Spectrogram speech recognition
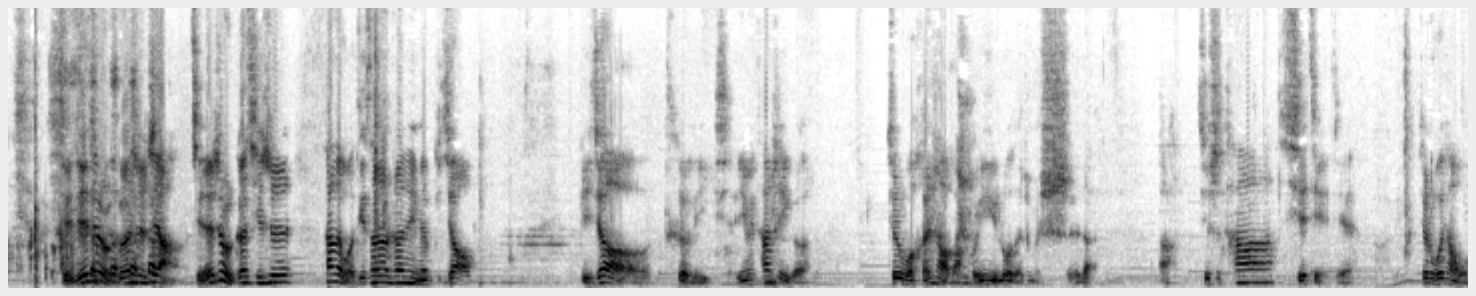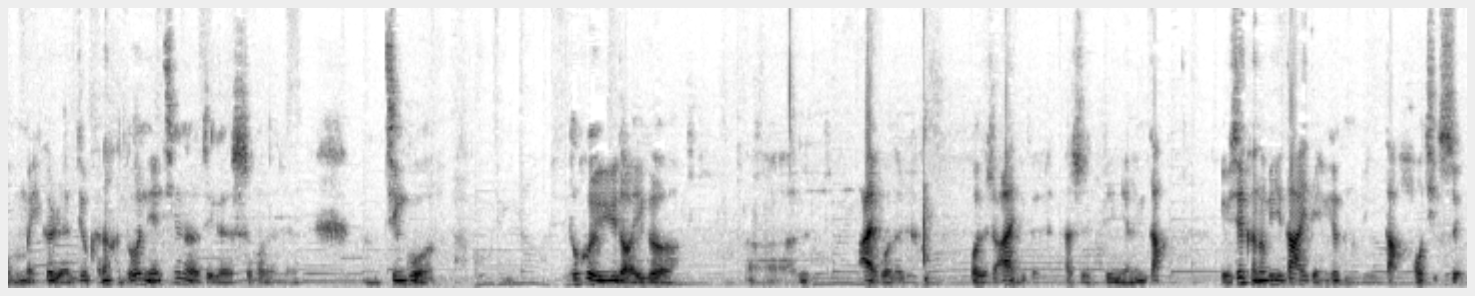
姐姐这首歌是这样，姐姐这首歌其实它在我第三张专辑里面比较比较特例一些，因为它是一个，就是我很少把回忆落得这么实的啊。其实他写姐姐，就是我想我们每个人，就可能很多年轻的这个时候的人，嗯，经过都会遇到一个呃爱过的人，或者是爱你的人，他是比你年龄大，有些可能比你大一点，有些可能比你大好几岁。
